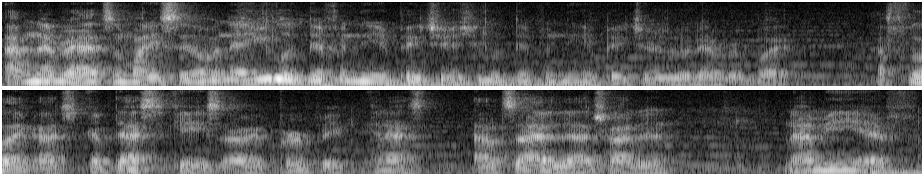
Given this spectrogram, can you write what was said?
I've never had somebody say, "Oh, man, you look different in your pictures. You look different in your pictures, or whatever." But I feel like I, if that's the case, all right, perfect. And that's outside of that, I try to. You know what I mean? If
